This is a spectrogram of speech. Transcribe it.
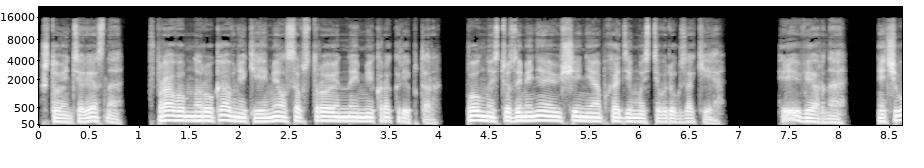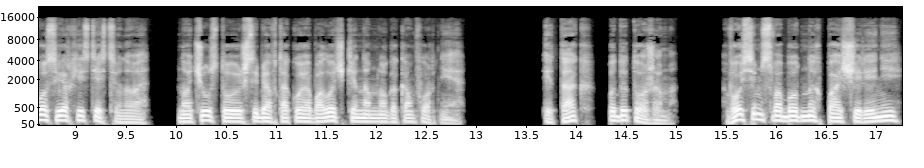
Что интересно, в правом нарукавнике имелся встроенный микрокриптор, полностью заменяющий необходимость в рюкзаке. И верно, ничего сверхъестественного, но чувствуешь себя в такой оболочке намного комфортнее. Итак, подытожим. Восемь свободных поощрений,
